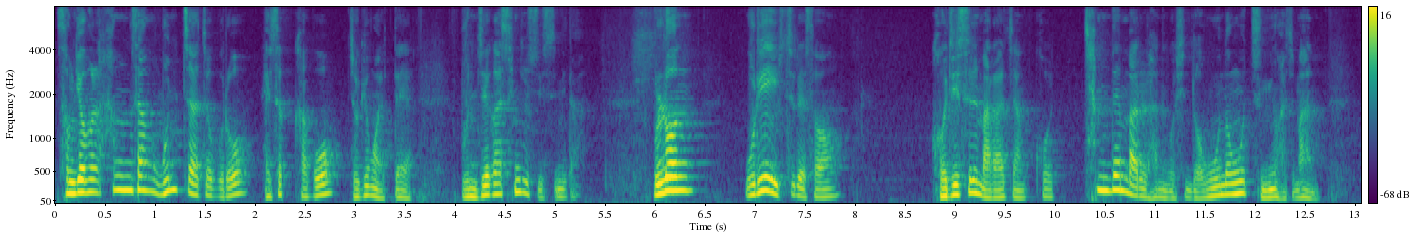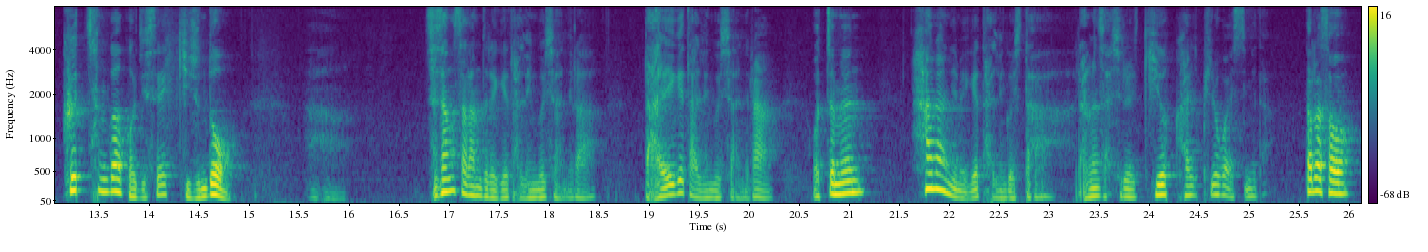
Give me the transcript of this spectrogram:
성경을 항상 문자적으로 해석하고 적용할 때 문제가 생길 수 있습니다. 물론 우리의 입술에서 거짓을 말하지 않고 참된 말을 하는 것이 너무너무 중요하지만 그 참과 거짓의 기준도 아, 세상 사람들에게 달린 것이 아니라 나에게 달린 것이 아니라 어쩌면 하나님에게 달린 것이다 라는 사실을 기억할 필요가 있습니다. 따라서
